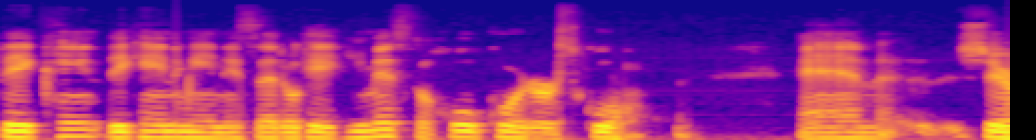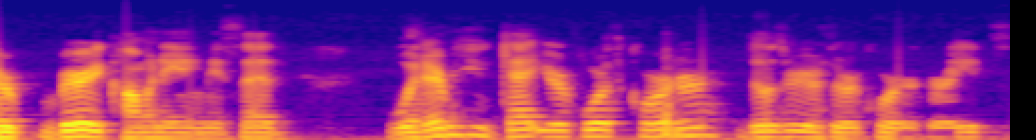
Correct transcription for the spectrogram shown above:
they came they came to me and they said, okay, you missed a whole quarter of school, and they're very accommodating. They said, whatever you get your fourth quarter, those are your third quarter grades.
